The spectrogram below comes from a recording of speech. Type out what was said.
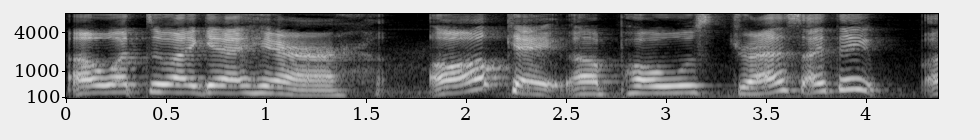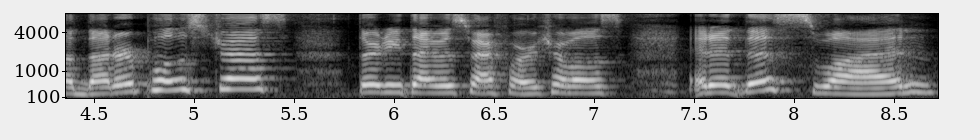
Uh, what do I get here? Okay, a post dress, I think. Another post dress. 30 diamonds back for troubles. And then this one,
